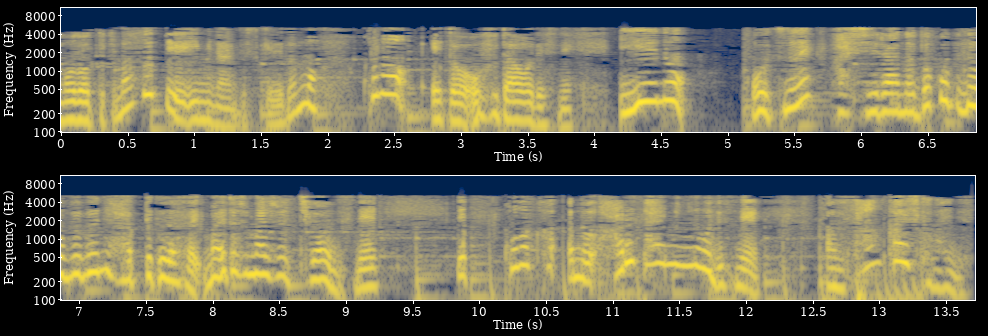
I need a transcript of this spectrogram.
戻ってきますっていう意味なんですけれども、この、えっと、お札をですね、家のお家のね、柱のどこの部分に貼ってください。毎年毎年違うんですね。で、このか、あの、貼るタイミングもですね、あの、3回しかないんです。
